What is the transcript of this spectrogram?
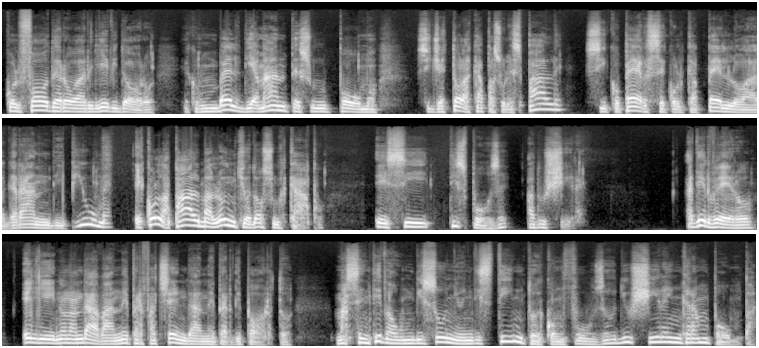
col fodero a rilievi d'oro e con un bel diamante sul pomo, si gettò la cappa sulle spalle, si coperse col cappello a grandi piume e con la palma lo inchiodò sul capo e si dispose ad uscire. A dir vero, egli non andava né per faccenda né per diporto, ma sentiva un bisogno indistinto e confuso di uscire in gran pompa,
